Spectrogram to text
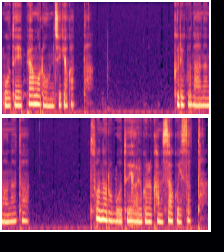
모두의 뺨으로 움직여갔다. 그리고 나는 어느덧 손으로 모두의 얼굴을 감싸고 있었다.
